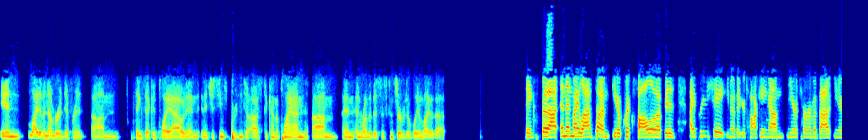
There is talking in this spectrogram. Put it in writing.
in light of a number of different um, things that could play out, and it just seems prudent to us to kind of plan um, and run the business conservatively in light of that. Thanks for that. And then my last, um, you know, quick follow-up is I appreciate, you know, that you're talking um near term about, you know,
